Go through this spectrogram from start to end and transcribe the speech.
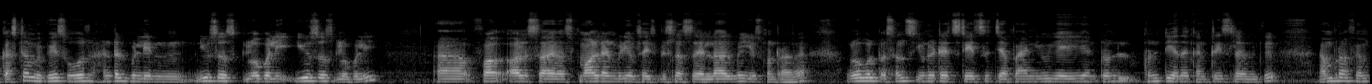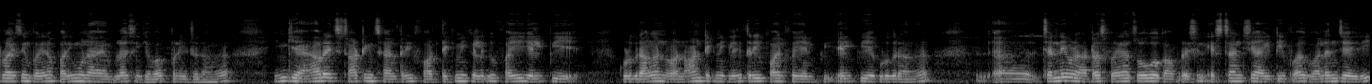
customer base over hundred million users globally users globally for all small and medium size business எல்லாருமே யூஸ் பண்ணுறாங்க global persons United States Japan UAE and twelve twenty other கண்ட்ரீஸில் இருக்குது நம்பர் ஆஃப் எம்ப்ளாயிஸும் பார்த்தீங்கன்னா பதிமூணாயிரம் எம்ப்ளாயிஸ் இங்கே ஒர்க் பண்ணிகிட்ருக்காங்க இங்கே ஆவரேஜ் ஸ்டார்டிங் சேலரி ஃபார் டெக்னிக்கலுக்கு ஃபைவ் எல்பிஏ கொடுக்குறாங்க. நான் டெக்னிக்கலுக்கு த்ரீ பாயிண்ட் ஃபைவ் என்பி எல்பிஏ கொடுக்குறாங்க. சென்னையோட அட்ரஸ் பார்த்தீங்கன்னா Zoho corporation Estancia IT park Vallancheri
